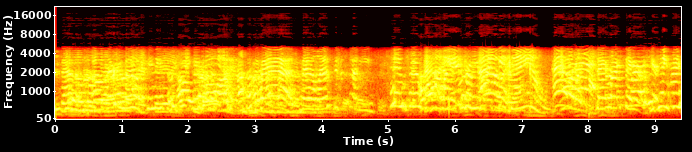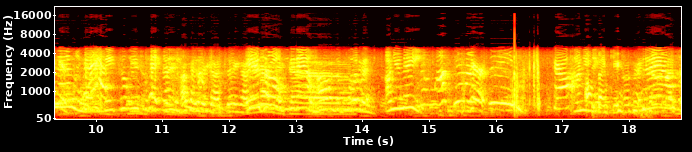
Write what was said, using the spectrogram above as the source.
He's That got little it. one there. Oh, He needs to- oh, Go God. on. Bad. Now, let's just study. Two, two, Alex, Andrew, you gotta Alex. get down. Alex, stay right there. You can't see handling, baby. Come here, Take this. Okay, there you go, there you go. Andrew, There you sit go. down. Oh, the blue. On your knees. Here. Carol. On your Oh, knees. thank you. Okay. Sit down. Everybody say cheese.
